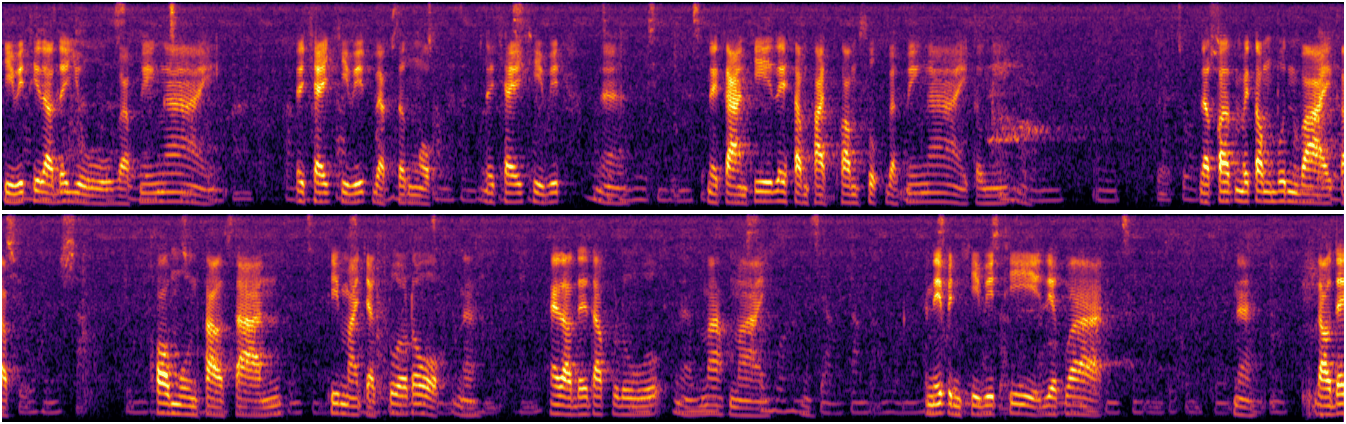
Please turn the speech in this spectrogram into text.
ชีวิตที่เราได้อยู่แบบง่ายๆ ได้ใช้ชีวิตแบบสงบ ได้ใช้ชีวิตนะในการที่ได้สัมผัสความสุขแบบง่ายๆตรงนี้ แล้วก็ไม่ต้องวุ่นวายกับข้อมูลข่าวสารที่มาจากทั่วโลกนะ ให้เราได้รับรู้นะมากมาย อันนี้เป็นชีวิตที่เรียกว่านะเราได้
